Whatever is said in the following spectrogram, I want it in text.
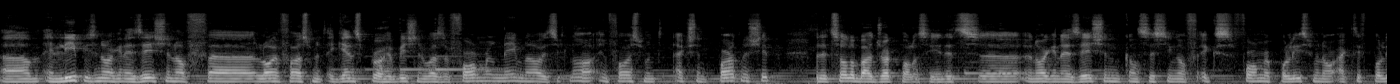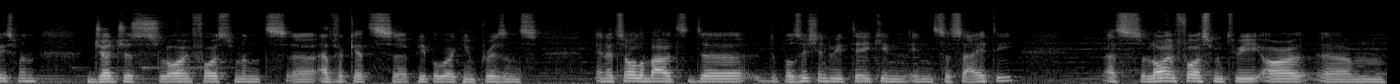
Um, and LEAP is an organization of uh, law enforcement against prohibition, was a former name, now it's Law Enforcement Action Partnership. But it's all about drug policy, and it's uh, an organization consisting of ex former policemen or active policemen, judges, law enforcement, uh, advocates, uh, people working in prisons and it's all about the the position we take in in society. As law enforcement, we are um,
